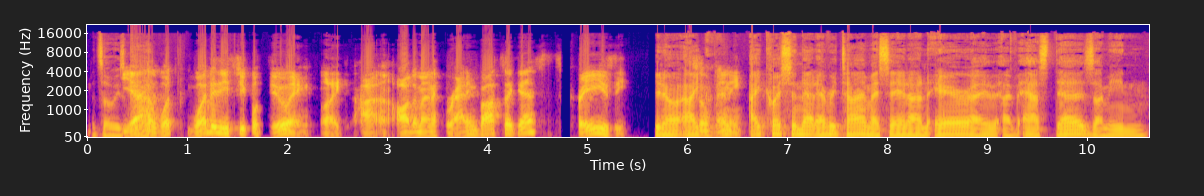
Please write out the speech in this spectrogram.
it's always yeah, great. what what are these people doing? Like uh, automatic ratting bots? I guess it's crazy. You know, I so many. I question that every time I say it on air. I, I've asked Dez. I mean,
